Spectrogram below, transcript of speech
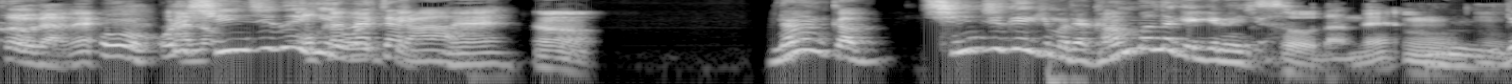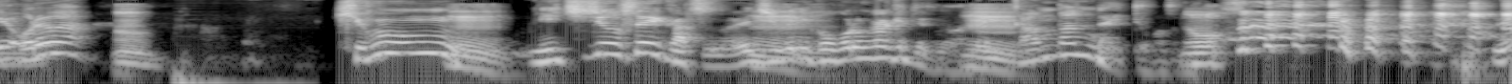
そうだね。うん俺、新宿駅に置いたら、ね。うん。なんか、新宿駅までは頑張んなきゃいけないじゃん。そうだね。ううんん。で、俺は、うん基本、ん。日常生活のね、うん。自分に心がけてるのはね、うん。頑張んないってことだ、お。ね。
